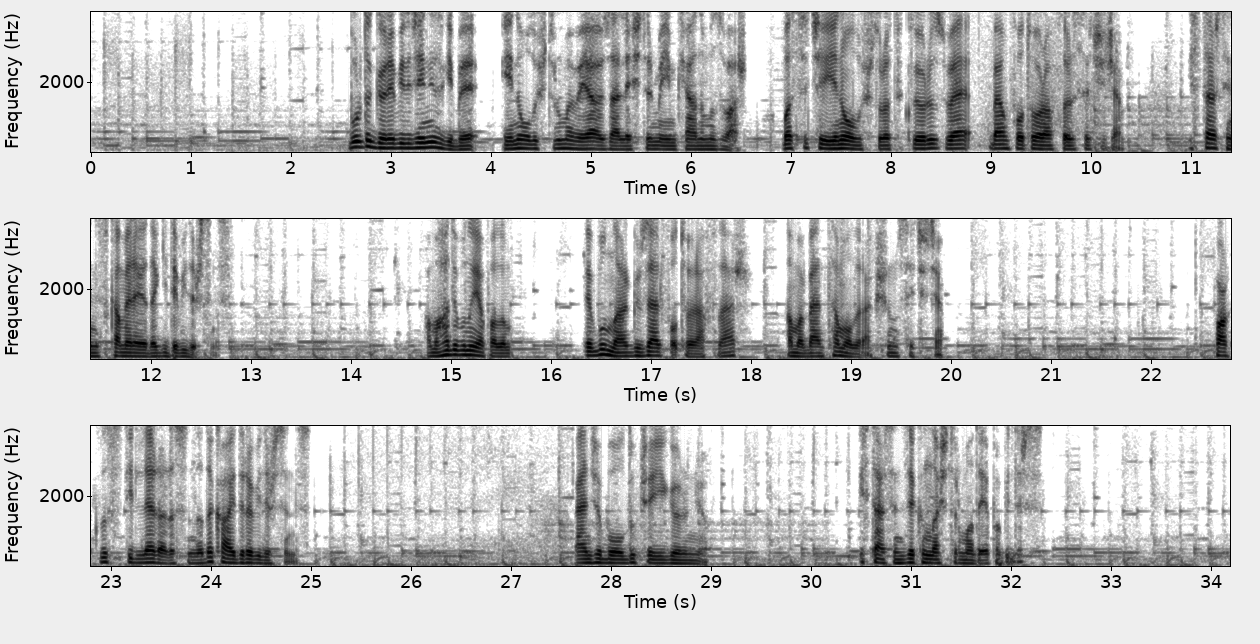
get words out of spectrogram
Burada görebileceğiniz gibi yeni oluşturma veya özelleştirme imkanımız var. Basitçe yeni oluştura tıklıyoruz ve ben fotoğrafları seçeceğim. İsterseniz kameraya da gidebilirsiniz. Ama hadi bunu yapalım. Ve bunlar güzel fotoğraflar ama ben tam olarak şunu seçeceğim. Farklı stiller arasında da kaydırabilirsiniz. Bence bu oldukça iyi görünüyor. İsterseniz yakınlaştırma da yapabiliriz.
